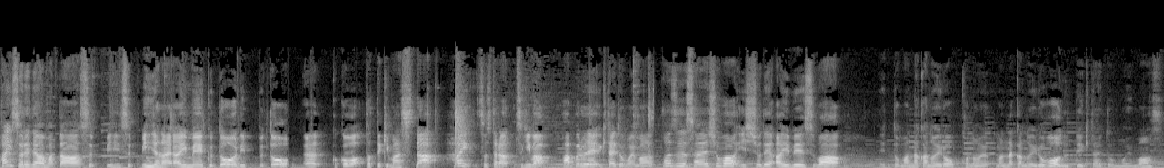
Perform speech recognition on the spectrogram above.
はいそれではまたすっぴんすっぴんじゃないアイメイクとリップと、ここを取ってきました。はいそしたら次はパープルでいきたいと思います。まず最初は一緒でアイベースはえっと真ん中の色この真ん中の色を塗っていきたいと思います。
